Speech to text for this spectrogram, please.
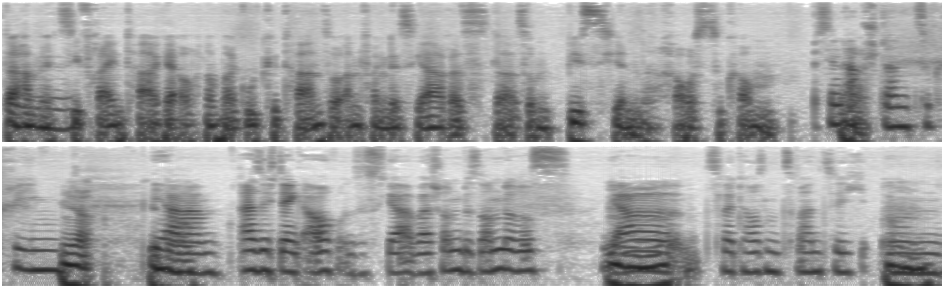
da mhm. haben jetzt die freien Tage auch nochmal gut getan, so Anfang des Jahres, da so ein bisschen rauszukommen. Bisschen ja. Abstand zu kriegen. Ja, genau. Ja, also ich denke auch, das Jahr war schon ein besonderes Jahr mhm. 2020 mhm.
